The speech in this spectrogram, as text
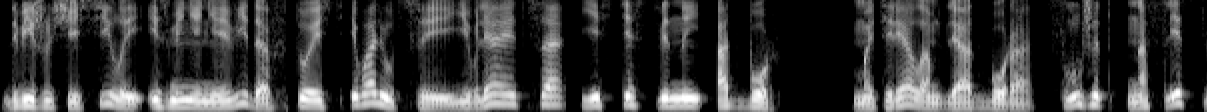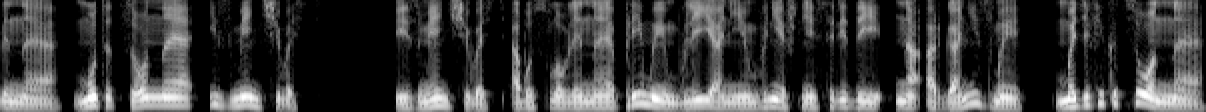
Движущей силой изменения видов, то есть эволюции, является естественный отбор. Материалом для отбора служит наследственная мутационная изменчивость. Изменчивость, обусловленная прямым влиянием внешней среды на организмы, модификационная,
